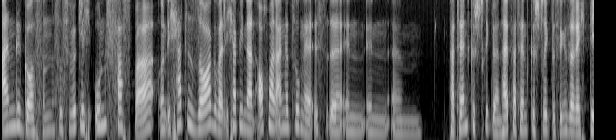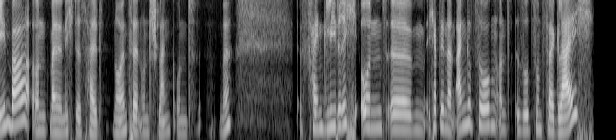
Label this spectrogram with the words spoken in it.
angegossen. Es ist wirklich unfassbar. Und ich hatte Sorge, weil ich habe ihn dann auch mal angezogen. Er ist äh, in, in ähm, Patent gestrickt oder ein Halbpatent gestrickt, deswegen ist er recht dehnbar. Und meine Nichte ist halt 19 und schlank und ne, feingliedrig. Und ähm, ich habe den dann angezogen und so zum Vergleich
